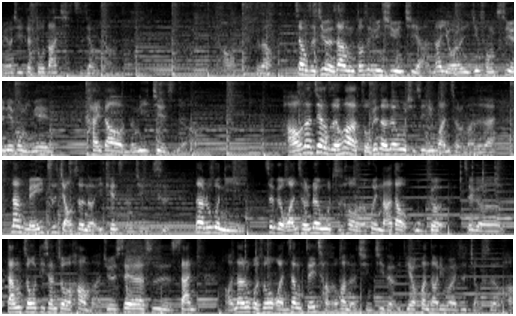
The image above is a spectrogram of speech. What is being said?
没关系，再多打几只这样子啊。好，有没有？这样子基本上都是运气运气啊。那有人已经从次元裂缝里面开到能力戒指了。好，那这样子的话，左边的任务其实已经完成了嘛，对不对？那每一只角色呢，一天只能解一次。那如果你这个完成任务之后呢，会拿到五个这个当周第三周的号码，就是现在是三。好，那如果说晚上这一场的话呢，请记得一定要换到另外一只角色哈。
